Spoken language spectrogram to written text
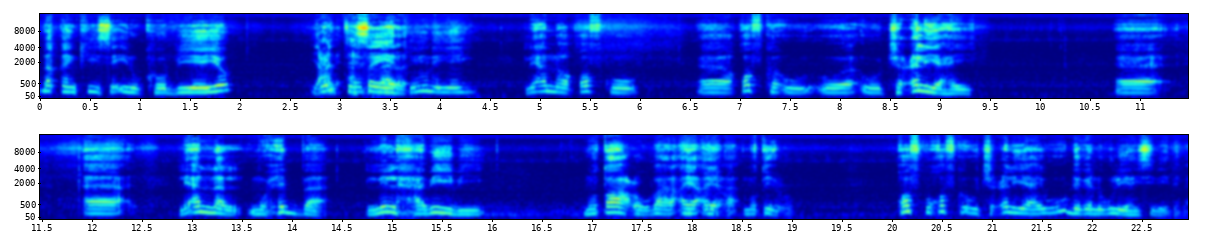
dhaqankiisa inuu koobiyeeyo darteed baa keenayey lianna qofku qofka uu jecel yahay lianna almuxiba lilxabiibi mutaacu baa mutiicu. qofku qofka uu jecel yahay wuu u dhega nugul yahay sideedaba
